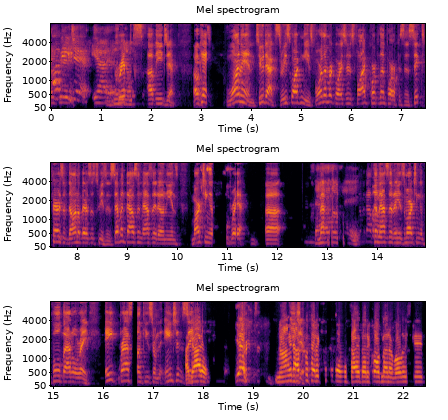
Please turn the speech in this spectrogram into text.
Of Egypt. yeah. crypts of Egypt. Okay. One hen, two ducks, three squawking geese, four limerick oysters, five corpulent porpoises, six pairs of Don Alvarez's tweezers, 7,000 Macedonians marching in full bra- uh, Ma- 7,000 Macedonians marching in full battle array, eight brass monkeys from the ancient I got it. Yes. Nine Egypt. apathetic, diabetic old men on roller skates.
